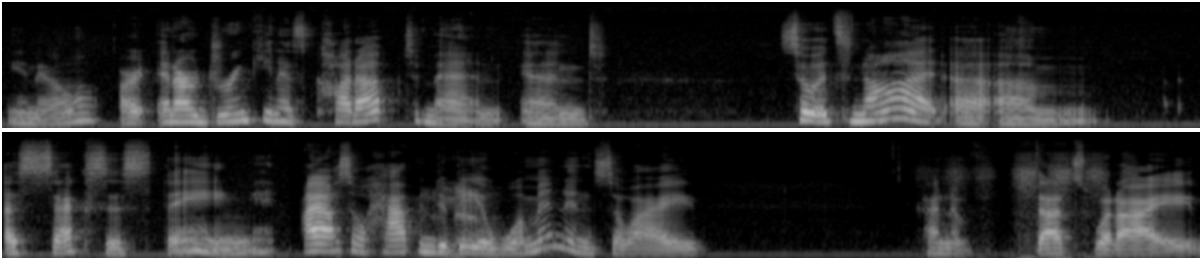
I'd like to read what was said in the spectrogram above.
you know our, and our drinking has caught up to men and so it's not a, um, a sexist thing. I also happen to be a woman and so i kind of that's what i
